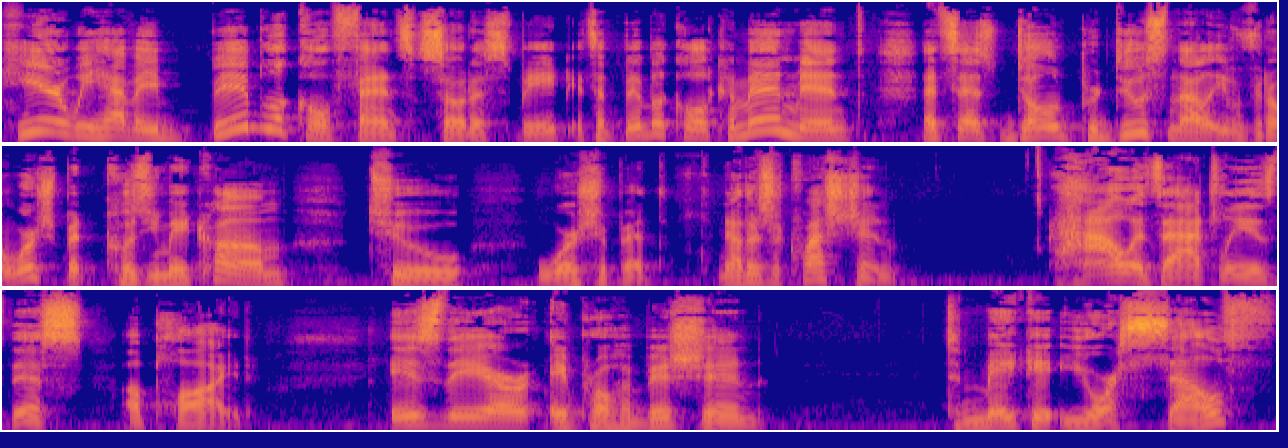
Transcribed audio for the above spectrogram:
Here we have a biblical fence, so to speak. It's a biblical commandment that says don't produce an idol even if you don't worship it because you may come to worship it. Now there's a question. How exactly is this applied? Is there a prohibition to make it yourself?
